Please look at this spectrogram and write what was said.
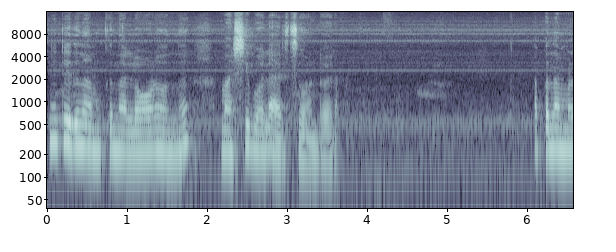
എന്നിട്ട് ഇത് നമുക്ക് നല്ലോണം ഒന്ന് മഷി പോലെ അരച്ച് കൊണ്ടുവരാം. അപ്പം നമ്മൾ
